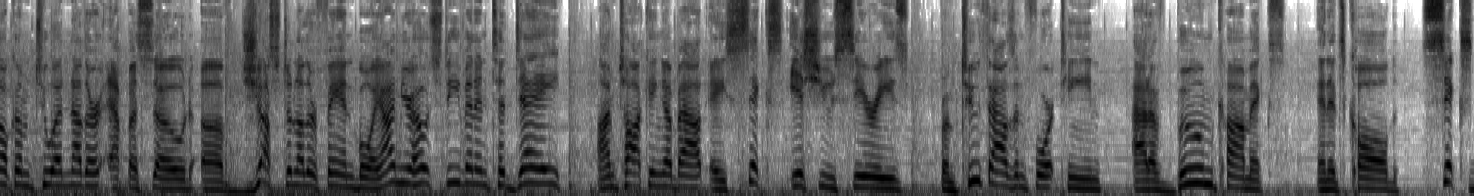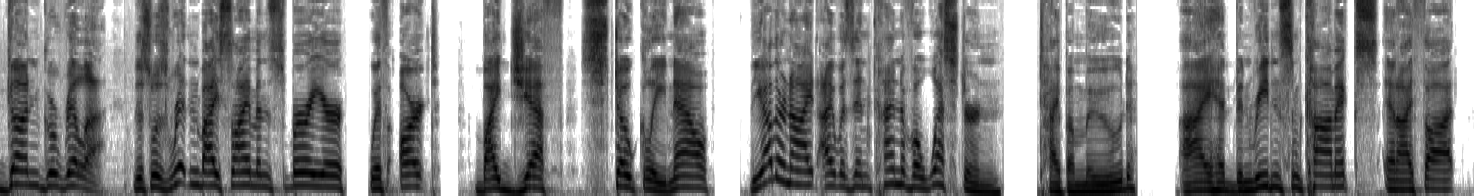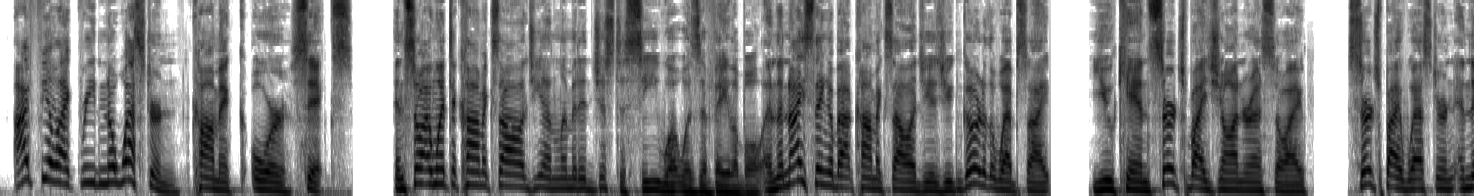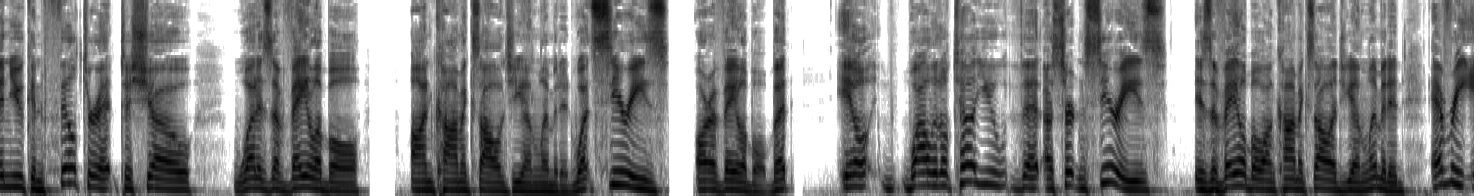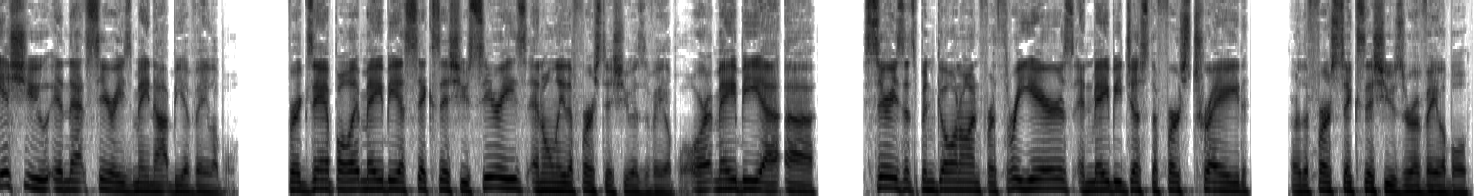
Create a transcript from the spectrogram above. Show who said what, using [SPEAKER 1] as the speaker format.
[SPEAKER 1] Welcome to another episode of Just Another Fanboy. I'm your host, Steven, and today I'm talking about a six issue series from 2014 out of Boom Comics, and it's called Six Gun Gorilla. This was written by Simon Spurrier with art by Jeff Stokely. Now, the other night I was in kind of a Western type of mood. I had been reading some comics and I thought, I feel like reading a Western comic or six. And so I went to Comixology Unlimited just to see what was available. And the nice thing about Comixology is you can go to the website, you can search by genre. So I search by Western, and then you can filter it to show what is available on Comixology Unlimited, what series are available. But it'll, while it'll tell you that a certain series is available on Comixology Unlimited, every issue in that series may not be available. For example, it may be a six issue series and only the first issue is available. Or it may be a, a series that's been going on for three years and maybe just the first trade or the first six issues are available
